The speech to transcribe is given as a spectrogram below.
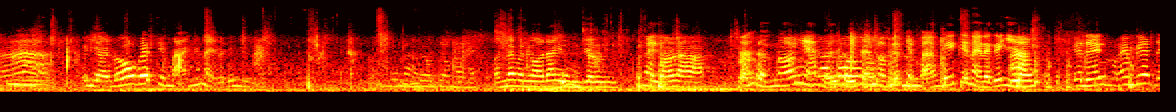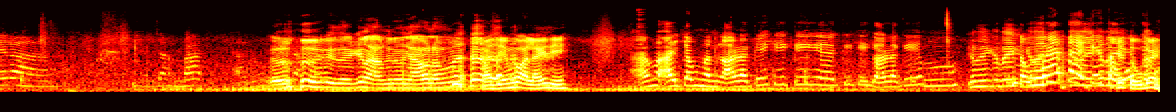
À bây giờ đố bếp trên mạng cái này là cái gì? Hôm nay mình ngồi đây. Cái này gọi là anh đừng nói nha thử thử xem là biết các bạn biết cái này là cái gì. Không cái đấy em biết đấy là chặn bát à, đúng Ừ, cái, gì- cái làm cho nó ngáo lắm. Bạn diễm gọi là cái gì? Ở, ở trong mình gọi là cái cái cái cái, cái, gọi là cái um, Cái gì, cái gì, Tủ cái gì, bếp ấy, gì, cái gì? Cái tủ bếp.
